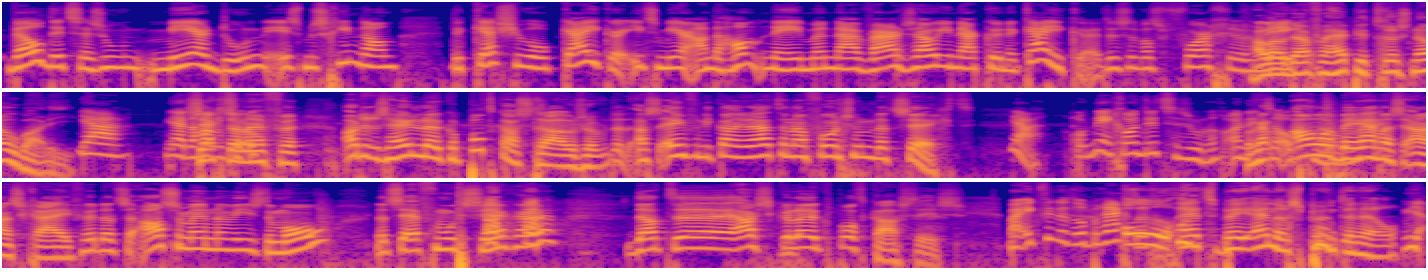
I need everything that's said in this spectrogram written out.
wel dit seizoen meer doen, is misschien dan de casual kijker iets meer aan de hand nemen naar waar zou je naar kunnen kijken. Dus dat was vorige Hallo, week. daarvoor heb je Trust Nobody. Ja, ja dan zeg dan ook- even... Oh, er is een hele leuke podcast trouwens. Als een van die kandidaten nou voor dat zegt. Of nee, gewoon dit seizoen nog. Oh, nee, We het is gaan al alle opgenomen. Maar- BN'ers aanschrijven. Dat ze als ze met een Wie is de Mol... dat ze even moeten zeggen... dat eh een hartstikke leuke podcast is. Maar ik vind het oprecht een All goed... at bnners.nl. Ja,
